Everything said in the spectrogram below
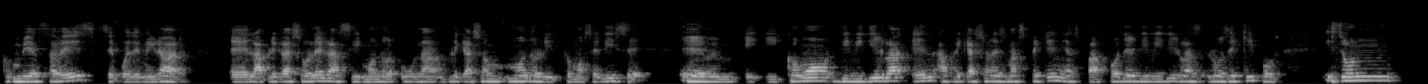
Como bien sabéis, se puede migrar eh, la aplicación legacy, mono, una aplicación monolith, como se dice, eh, y, y, cómo dividirla en aplicaciones más pequeñas para poder dividir las, los equipos. Y son,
